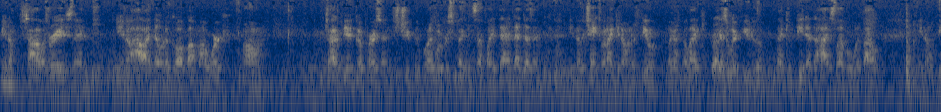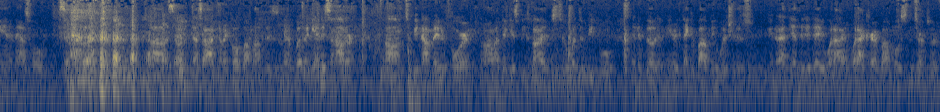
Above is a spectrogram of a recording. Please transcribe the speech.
you know, just how I was raised and you know how I know to go about my work. Um, try to be a good person, just treat people like with respect and stuff like that. And that doesn't, you know, change when I get on the field. Like I feel like Right. there's a way for you to like compete at the highest level without, you know, being an asshole. So, uh, so that's how I kind of go about my business, man. But again, it's an honor um, to be nominated for it. Um, I think it speaks volumes to what the people in the building here think about me, which is, you know, at the end of the day, what I what I care about most in terms of,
